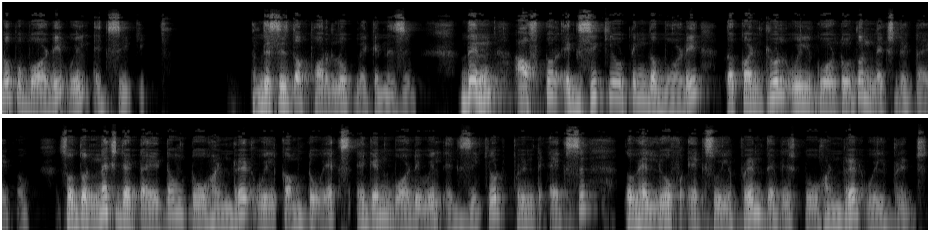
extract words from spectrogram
loop body will execute. This is the for loop mechanism. Then after executing the body, the control will go to the next data item. So the next data item 200 will come to x. Again body will execute print x. The value of x will print that is 200 will print.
